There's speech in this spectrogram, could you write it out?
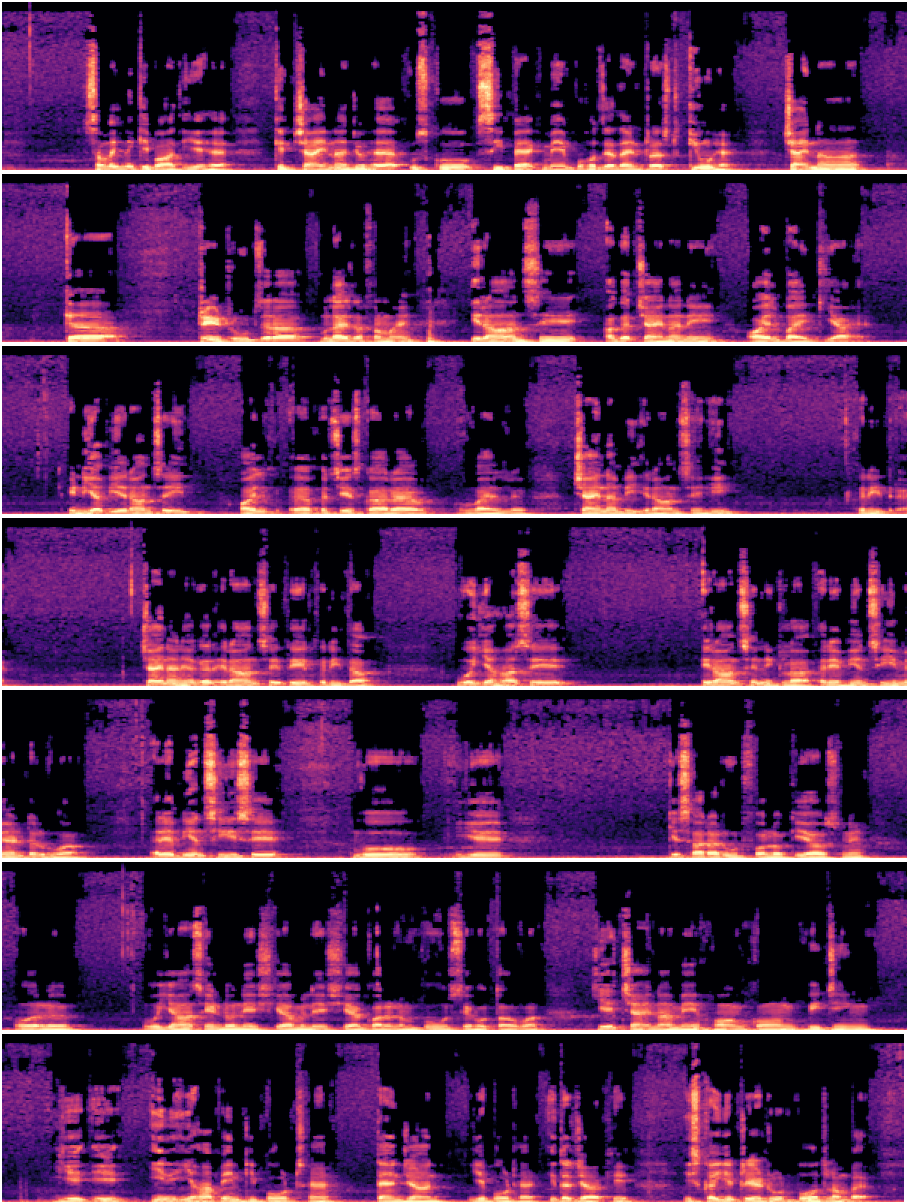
समझने की बात यह है कि चाइना जो है, उसको सी पैक में बहुत ज़्यादा इंटरेस्ट क्यों है? चाइना का ट्रेड रूट ज़रा मुलायजा फरमाएँ। ईरान से अगर चाइना ने ऑयल बाय किया है, इंडिया भी ईरान से ही ऑयल परचेज कर रहा है वाइल चाइना भी ईरान से ही खरीद रहा है। चाइना ने अगर ईरान से तेल खरीदा, वो यहाँ से ईरान से निकला, अरेबियन सी में एंटर हुआ। अरेबियन सी से वो ये ये सारा रूट फॉलो किया उसने और वो यहाँ से इंडोनेशिया, मलेशिया कोलमपुर से होता हुआ, ये चाइना में, हांगकांग, बीजिंग, ये यहाँ पे इनकी पोर्ट्स हैं तैनजान ये पोर्ट है, इधर जाके, इसका ये ट्रेड रूट बहुत लंबा है।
